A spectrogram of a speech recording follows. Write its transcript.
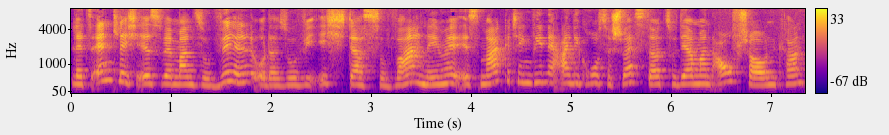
letztendlich ist, wenn man so will oder so wie ich das so wahrnehme, ist Marketing wie eine, eine große Schwester, zu der man aufschauen kann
